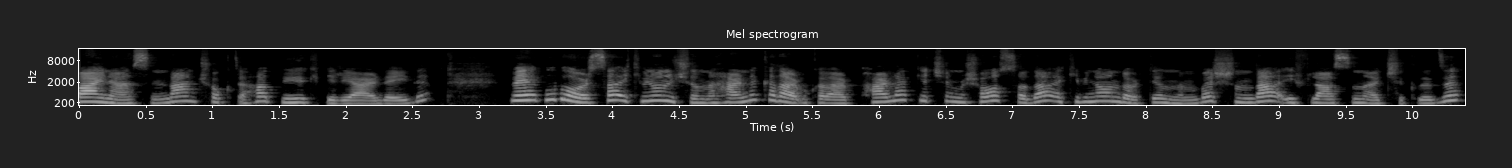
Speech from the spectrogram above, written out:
Binance'inden çok daha büyük bir yerdeydi. Ve bu borsa 2013 yılını her ne kadar bu kadar parlak geçirmiş olsa da 2014 yılının başında iflasını açıkladı.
